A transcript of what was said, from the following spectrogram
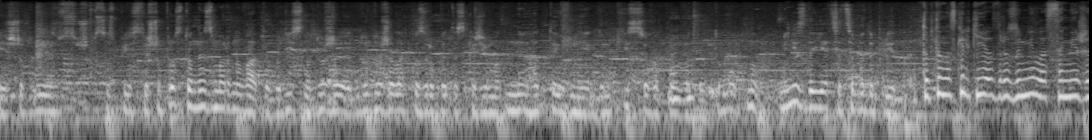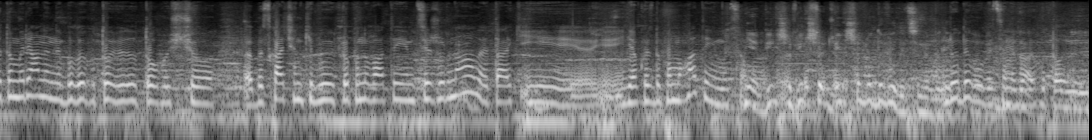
і щоб, і щоб в суспільстві, щоб просто не змарнувати, бо дійсно дуже дуже легко зробити, скажімо, негативні думки з цього приводу. Тому ну мені здається, це буде Тобто, наскільки я зрозуміла, самі житомиряни не були готові до того, що безхаченки безхатченки будуть пропонувати їм ці журнали, так і е, якось допомагати їм у цьому. Ні, більше, більше, більше люди вулиці не були. Люди готові. вулиці не були Так. готові.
